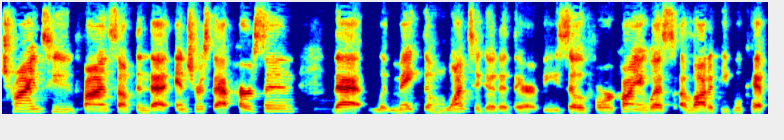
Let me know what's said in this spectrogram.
trying to find something that interests that person that would make them want to go to therapy. So for Kanye West, a lot of people kept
